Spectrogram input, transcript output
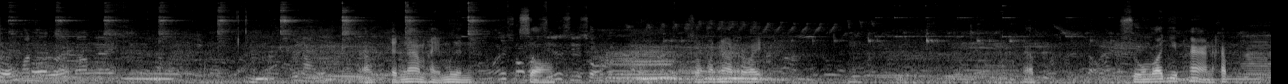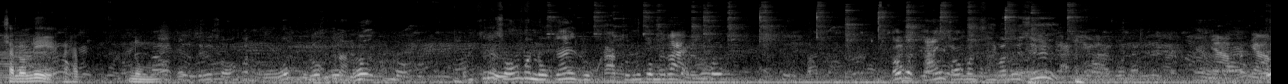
สองพันหกที่ไหน ครับเป็นน้ำไห่หมื่นโอ้ยสองซื้อสองพันสองพันห้าร้อยครับสูงร้อยยี่สิบห้านะครับ ชาโลเล่นะครับ หนุ่มผมซื้อสองพันหกผมซื้อสองพันหกจะให้ลูกขาดทุนก็ไม่ได้หรอกเขาจะขายสองพันสี่พันเลยซื้อหยาบมันหยาบ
